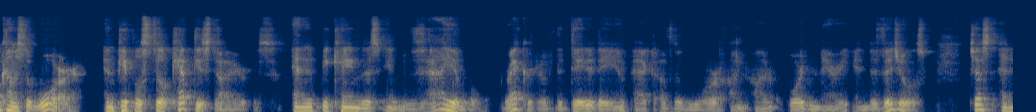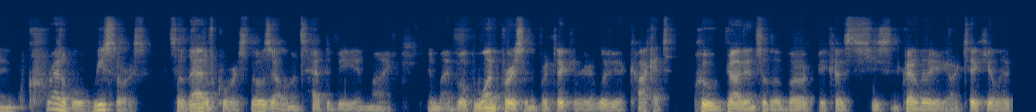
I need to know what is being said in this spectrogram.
comes the war, and people still kept these diaries. And it became this invaluable record of the day to day impact of the war on, on ordinary individuals. Just an incredible resource. So that, of course, those elements had to be in my in my book. One person in particular, Olivia Cockett, who got into the book because she's incredibly articulate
